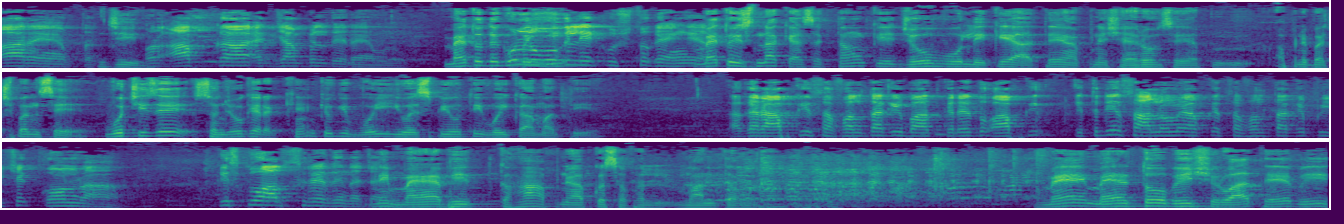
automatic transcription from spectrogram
आ रहे हैं अब तक। जी। और आपका एग्ज़ाम्पल दे रहे हैं हम लोग। मैं तो देखो लोगों के लिए कुछ तो कहेंगे। मैं तो इतना कह सकता हूँ कि जो वो लेके आते हैं अपने शहरों से अप, अपने बचपन से वो चीज़ें संजो के रखें क्योंकि वही यूएसपी होती वही काम आती है। अगर आपकी सफलता की बात करें तो आपकी इतने सालों में आपके सफलता के पीछे कौन रहा? किसको आप श्रेय देना चाहिए नहीं मैं अभी कहाँ अपने आप को सफल मानता हूँ? मैं मैं तो अभी शुरुआत है अभी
